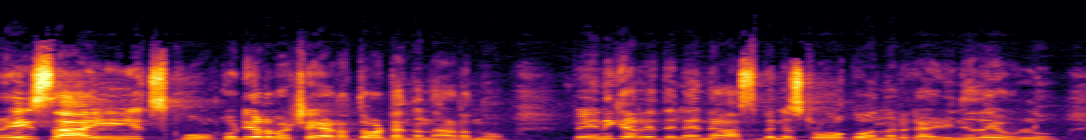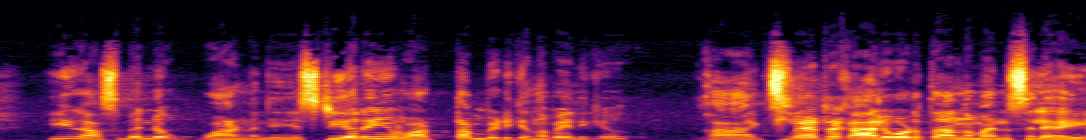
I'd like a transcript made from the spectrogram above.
റേസായി ഈ സ്കൂൾ കുട്ടികൾ പക്ഷേ ഇടത്തോട്ടങ്ങ് നടന്നു. അപ്പോൾ എനിക്കറിയത്തില്ല എന്റെ ഹസ്ബൻഡ് സ്ട്രോക്ക് വന്നിട്ട് കഴിഞ്ഞതേ ഉള്ളൂ. ഈ ഹസ്ബൻഡ് സ്റ്റിയറിങ് വട്ടം പിടിക്കുന്നു. അപ്പോൾ എനിക്ക് ആക്സിലേറ്റർ കാൽ കൊടുത്താന്ന് മനസ്സിലായി.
